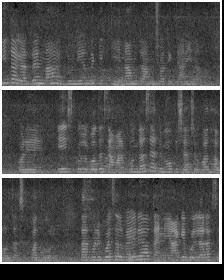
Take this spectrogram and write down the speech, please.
কিন্টার গার্ডেন না জুনিয়র নাকি কি নামটা আমি সঠিক জানি না। পরে এই স্কুলে বলতেছে, আমার বন্ধু আছে, তুমি অফিসে আসো, কথা বলতে কথা বলো। তারপরে ফয়সাল ভাইরেও তাই নিয়ে আগে বইলা রাখছে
